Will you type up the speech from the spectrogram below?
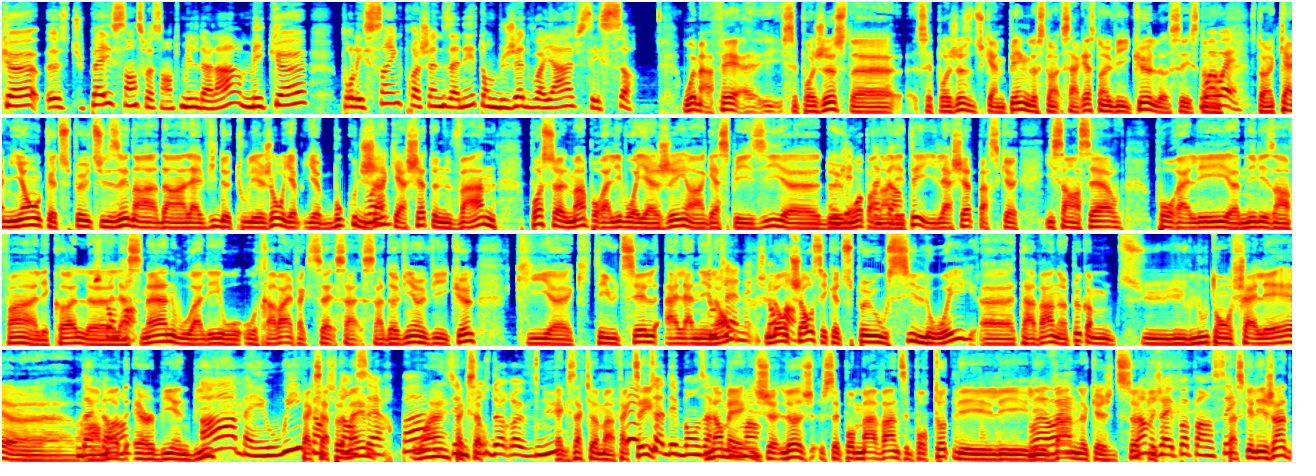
que euh, tu payes 160 000 mais que pour les cinq prochaines années, ton budget de voyage, c'est ça. Oui, mais en fait, euh, c'est pas juste euh, c'est pas juste du camping. Là. Un, ça reste un véhicule. C'est un, un, camion que tu peux utiliser dans, dans, la vie de tous les jours. Il y a, il y a beaucoup de gens qui achètent une vanne, pas seulement pour aller voyager en Gaspésie euh, deux mois pendant l'été. Ils l'achètent parce qu'ils s'en servent pour aller amener les enfants à l'école la semaine ou aller au, au travail. Fait que ça, ça devient un véhicule qui, euh, qui t'est utile à l'année longue. L'autre chose, c'est que tu peux aussi louer euh, ta vanne un peu comme tu loues ton chalet euh, en mode Airbnb. Ah, ben oui, fait quand ça tu t'en sers pas, c'est une source de revenus. Exactement. Fait que, tu as des bons arguments. Non, mais je, là, c'est pour ma vanne, c'est pour toutes les, les, les vannes là, que je dis ça. Non, mais j'avais pas pensé. Parce que les gens...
